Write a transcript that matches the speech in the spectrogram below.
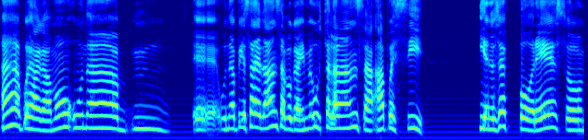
Ah, pues hagamos una, mm, eh, una pieza de danza, porque a mí me gusta la danza. Ah, pues sí. Y entonces por eso,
